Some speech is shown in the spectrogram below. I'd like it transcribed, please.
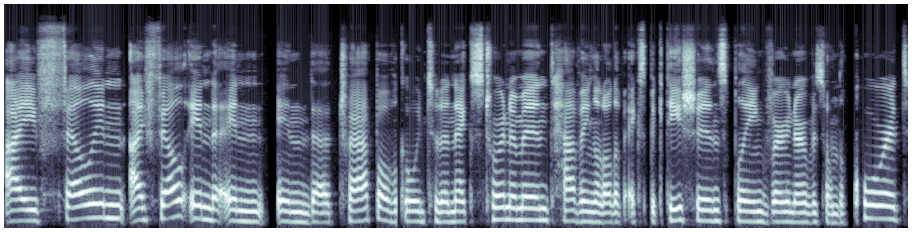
I fell in I fell in the in in the trap of going to the next tournament, having a lot of expectations, playing very nervous on the court,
